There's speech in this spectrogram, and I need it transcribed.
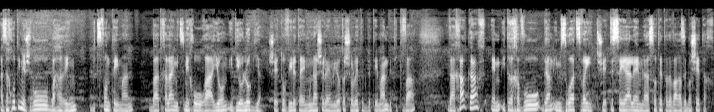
אז החות'ים ישבו בהרים, בצפון תימן. בהתחלה הם הצמיחו רעיון, אידיאולוגיה, שתוביל את האמונה שלהם להיות השולטת בתימן, בתקווה. ואחר כך הם התרחבו גם עם זרוע צבאית, שתסייע להם לעשות את הדבר הזה בשטח.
